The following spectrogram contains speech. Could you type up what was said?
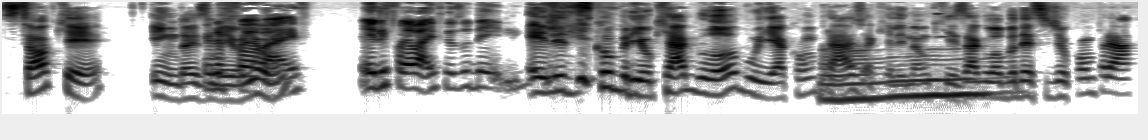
Só que em 2001 Ele foi lá e, ele foi lá e fez o dele. ele descobriu que a Globo ia comprar, já que ele não quis, a Globo Ah. decidiu comprar.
